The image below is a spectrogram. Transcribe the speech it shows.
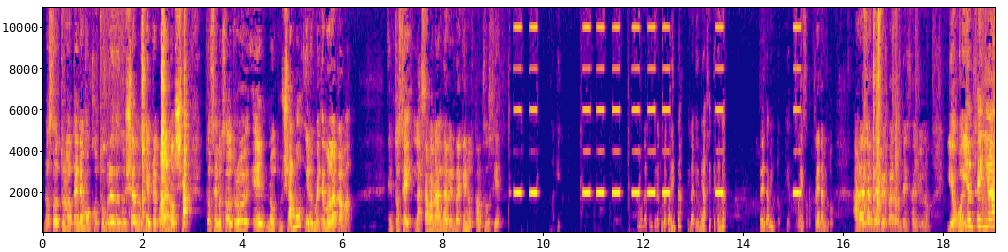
Nosotros tenemos costumbre de ducharnos siempre por la noche. Entonces nosotros eh, nos duchamos y nos metemos en la cama. Entonces las sábanas la verdad que no están sucias. Aquí. Como la temperatura 40 es la que me hace que tenga 30 minutos. Ya, con eso, 30 minutos. Ahora ya me preparo el desayuno. Y os voy a enseñar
